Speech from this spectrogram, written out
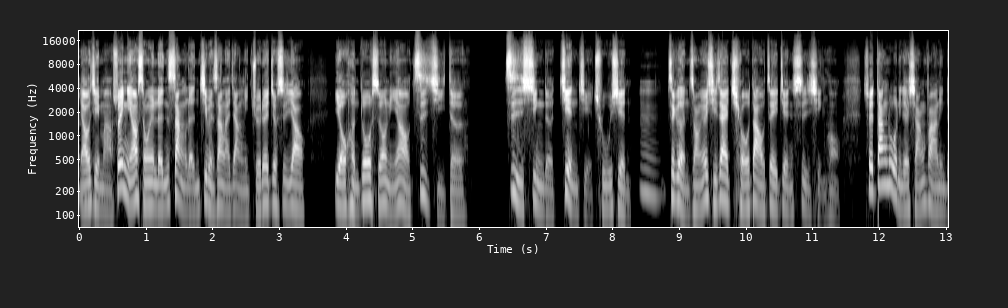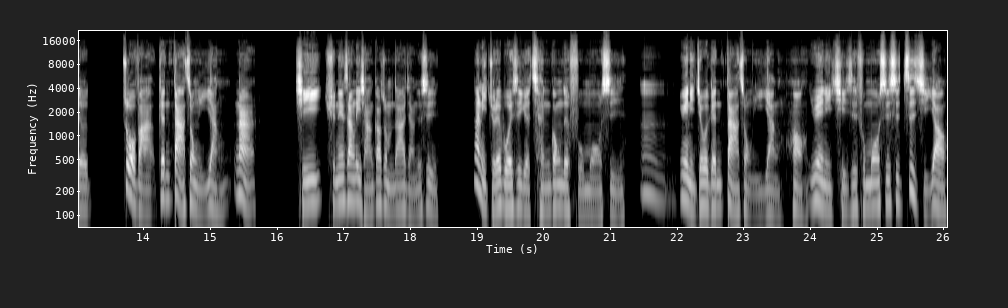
了解吗？所以你要成为人上人，基本上来讲，你绝对就是要有很多时候你要有自己的自信的见解出现，嗯，这个很重要，尤其在求道这件事情吼。所以，当如果你的想法、你的做法跟大众一样，那其玄天上帝想要告诉我们大家讲，就是那你绝对不会是一个成功的伏魔师，嗯，因为你就会跟大众一样，哈，因为你其实伏魔师是自己要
